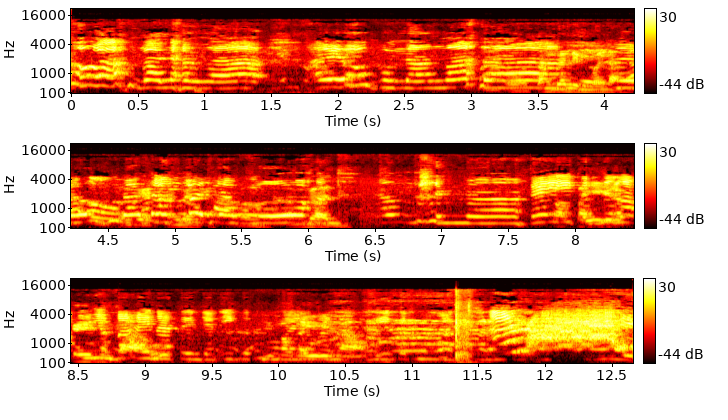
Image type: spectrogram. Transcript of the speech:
Awa ka na nga. Ayaw ko na nga. Tanggalin mo na. Ayaw ko na. Tanggal na po. Tanggal. Tanggal na. Kaya ikot mo nga kung yung ng bahay natin dyan. Ikot mo nga yung na- Ikot mo nga. Para Ay,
